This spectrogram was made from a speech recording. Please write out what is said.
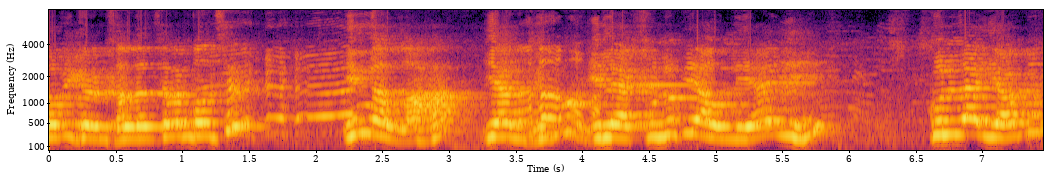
নবী করিম সাল্লাল্লাহু আলাইহি সাল্লাম বলছেন ইন্নাল্লাহ ইয়ানজুরু ইলা কুলুবি আউলিয়াইহি কুল্লা ইয়ামিন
